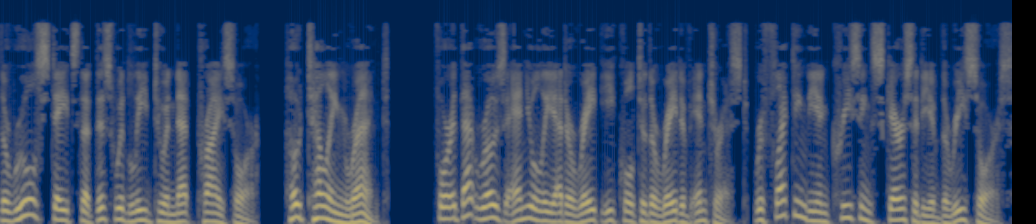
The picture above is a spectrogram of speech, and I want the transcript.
The rule states that this would lead to a net price or «hotelling rent» for it that rose annually at a rate equal to the rate of interest, reflecting the increasing scarcity of the resource.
